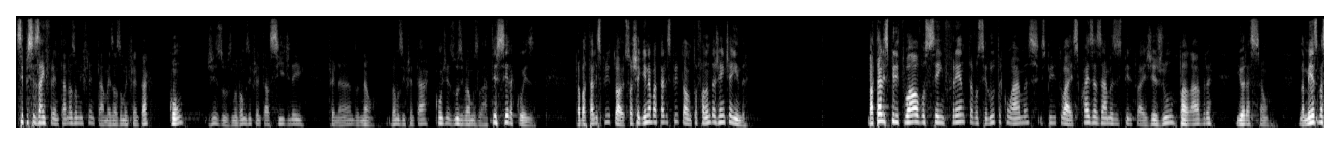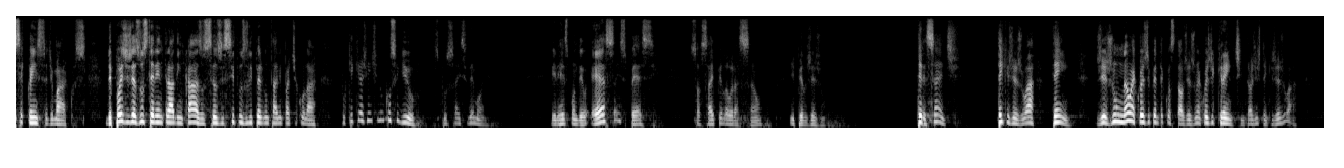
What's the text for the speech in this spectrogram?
Se precisar enfrentar, nós vamos enfrentar, mas nós vamos enfrentar com Jesus. Não vamos enfrentar Sidney, Fernando, não. Vamos enfrentar com Jesus e vamos lá. Terceira coisa, para a batalha espiritual. Eu só cheguei na batalha espiritual, não estou falando da gente ainda. Batalha espiritual, você enfrenta, você luta com armas espirituais. Quais as armas espirituais? Jejum, palavra e oração. Na mesma sequência de Marcos. Depois de Jesus ter entrado em casa, os seus discípulos lhe perguntaram em particular: por que, que a gente não conseguiu expulsar esse demônio? Ele respondeu: essa espécie só sai pela oração e pelo jejum. Interessante. Tem que jejuar? Tem. Jejum não é coisa de pentecostal, jejum é coisa de crente, então a gente tem que jejuar.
